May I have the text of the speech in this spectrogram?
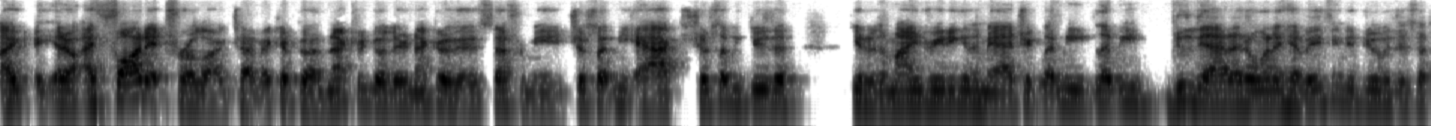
I you know I fought it for a long time. I kept going, I'm not going to go there, not going to go there. It's not for me. Just let me act. Just let me do the you know the mind reading and the magic. Let me let me do that. I don't want to have anything to do with this. Stuff.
